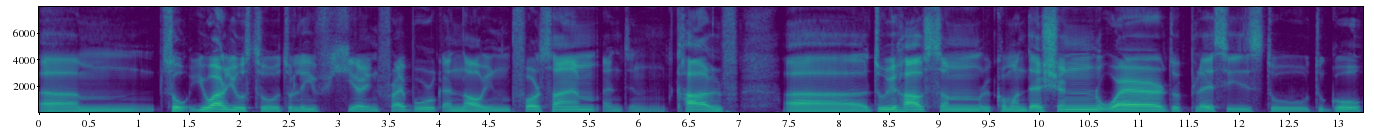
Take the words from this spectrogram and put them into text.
Um, so you are used to, to live here in Freiburg and now in Pforzheim and in Calw. Uh, do you have some recommendation where the places to, to go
